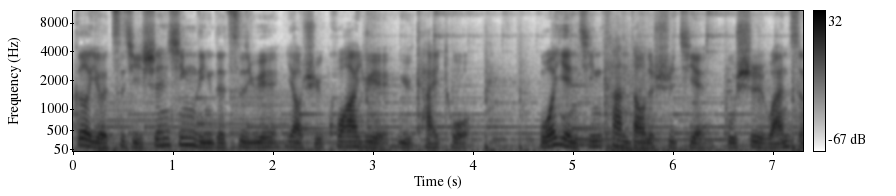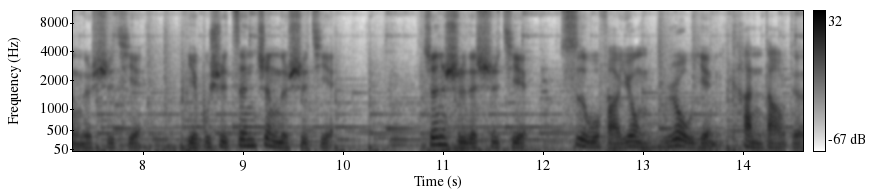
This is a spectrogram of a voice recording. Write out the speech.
各有自己身心灵的制约要去跨越与开拓。我眼睛看到的世界，不是完整的世界，也不是真正的世界。真实的世界是无法用肉眼看到的。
